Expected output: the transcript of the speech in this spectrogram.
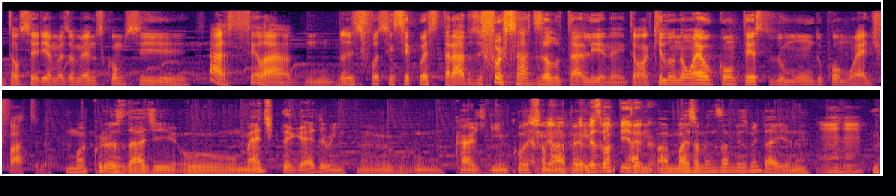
Então seria mais ou menos como se. Ah, sei lá. Eles fossem sequestrados e forçados a lutar ali, né? Então aquilo não é o contexto do mundo como é de fato, né? Uma curiosidade, o Magic the Gathering, o, card game colecionável, é a mesma pira, a- né? a- mais ou menos a mesma ideia, né? Uhum.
